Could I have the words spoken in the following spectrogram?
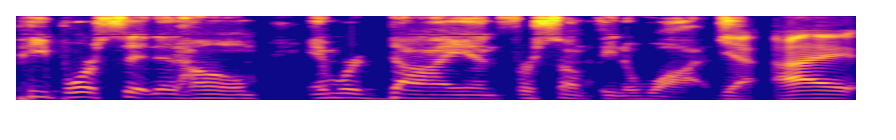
people are sitting at home and we're dying for something to watch. Yeah, I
